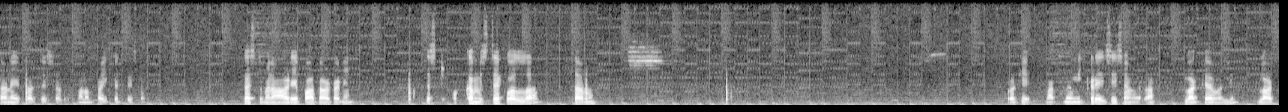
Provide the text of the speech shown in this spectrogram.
తాను ఇట్లా వచ్చేసాడు. మనం పైకి వచ్చేసాం జస్ట్ మనం ఆడే పాత ఆటని జస్ట్ ఒక్క మిస్టేక్ వల్ల తాను ఓకే మేము ఇక్కడ వేసేసాం కదా. బ్లాక్ కావాలి. బ్లాక్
